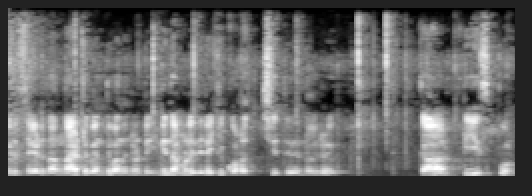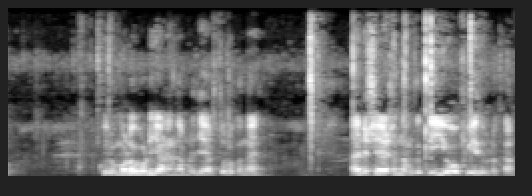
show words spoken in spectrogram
ഒരു സൈഡ് നന്നായിട്ട് വെന്ത് വന്നിട്ടുണ്ട്. ഇനി നമ്മൾ ഇതിലേക്ക് കുറച്ച് ഇതുണ്ട്. ഒരു കാൽ ടീസ്പൂൺ കുരുമുളക് പൊടിയാണ് നമ്മൾ ചേർത്ത് കൊടുക്കുന്നത്. അതിനുശേഷം നമുക്ക് തീ ഓഫ് ചെയ്ത് കൊടുക്കാം.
